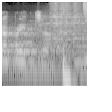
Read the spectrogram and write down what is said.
Capriccio.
